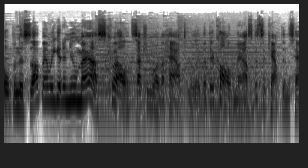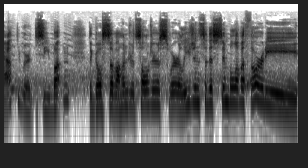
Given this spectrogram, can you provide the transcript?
open this up and we get a new mask. Well, it's actually more of a hat, really, but they're called masks. It's a captain's hat. You wear the C button. The ghosts of a hundred soldiers swear allegiance to this symbol of authority.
